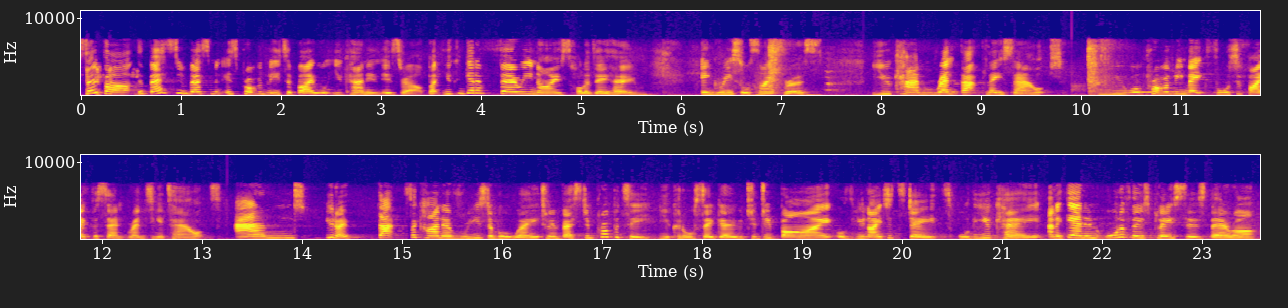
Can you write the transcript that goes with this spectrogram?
so far, the best investment is probably to buy what you can in Israel. But you can get a very nice holiday home in Greece or Cyprus. You can rent that place out you will probably make 4 to 5% renting it out. And, you know, that's a kind of reasonable way to invest in property. You can also go to Dubai or the United States or the UK. And again, in all of those places, there are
